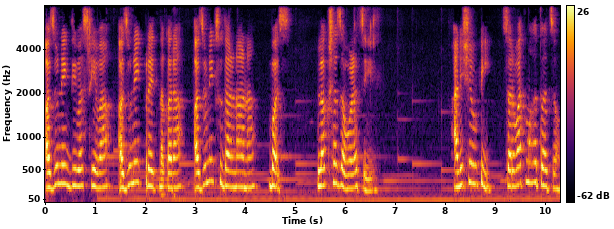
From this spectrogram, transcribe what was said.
अजून एक दिवस ठेवा अजून एक प्रयत्न करा अजून एक सुधारणा आणा. बस. लक्ष जवळच येईल. आणि शेवटी सर्वात महत्वाचं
